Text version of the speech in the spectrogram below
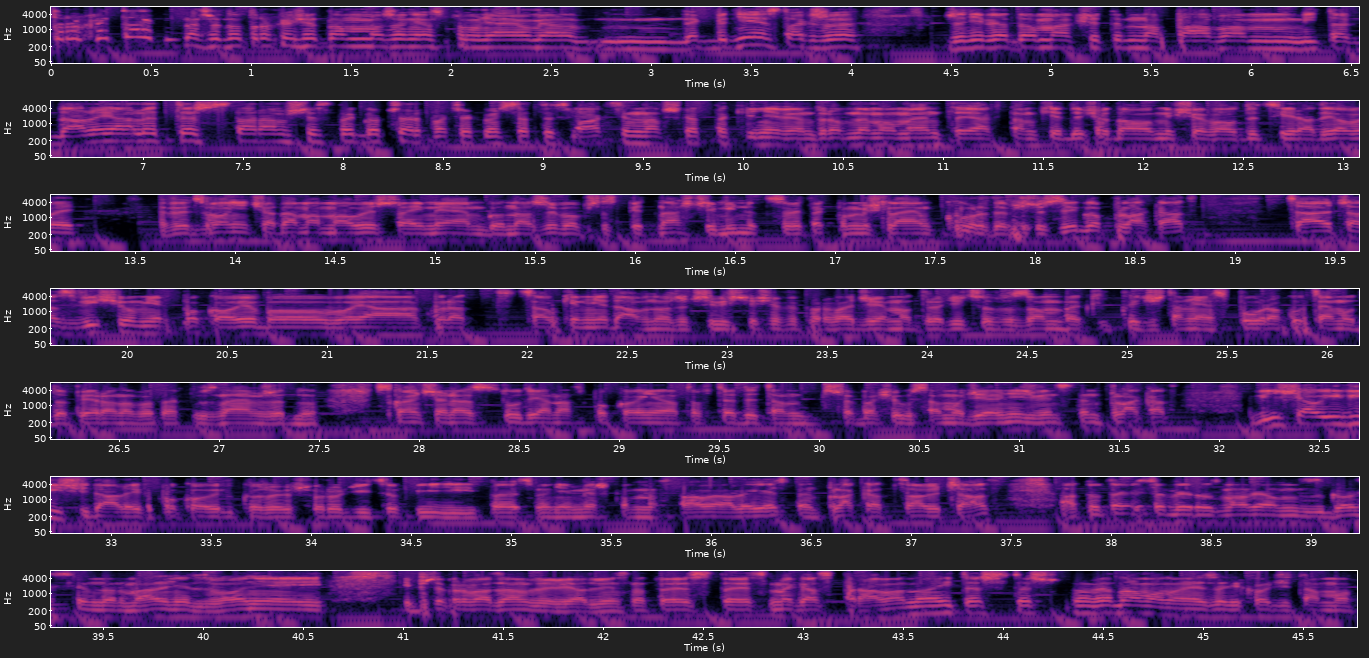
trochę tak, znaczy no trochę się tam marzenia spełniają, ja, mm, jakby nie jest tak, że, że nie wiadomo jak się tym napawam i tak dalej, ale też staram się z tego czerpać jakąś satysfakcję, na przykład takie, nie wiem, drobne momenty, jak tam kiedyś udało mi się w audycji radiowej wydzwonić Adama Małysza i miałem go na żywo przez 15 minut, sobie tak pomyślałem, kurde, przecież jego plakat cały czas wisi u mnie w pokoju, bo, bo ja akurat całkiem niedawno rzeczywiście się wyprowadziłem od rodziców z Ząbek, gdzieś tam, nie wiem, z pół roku temu dopiero, no bo tak uznałem, że no, skończę na studia na spokojnie, no to wtedy tam trzeba się usamodzielnić, więc ten plakat wisiał i wisi dalej w pokoju, tylko że już u rodziców i, i powiedzmy nie mieszkam na stałe, ale jest ten plakat cały czas, a tutaj sobie rozmawiam z gościem normalnie, dzwonię i, i przeprowadzam wywiad, więc no to jest, to jest mega sprawa, no i też, też no wiadomo, no jeżeli chodzi tam o,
